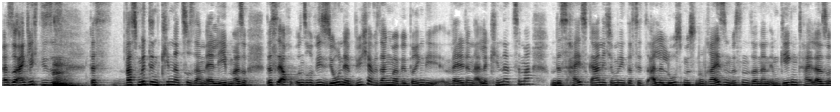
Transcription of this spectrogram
Also eigentlich dieses, das, was mit den Kindern zusammen erleben. Also das ist ja auch unsere Vision der Bücher. Wir sagen mal, wir bringen die Welt in alle Kinderzimmer. Und das heißt gar nicht unbedingt, dass jetzt alle los müssen und reisen müssen, sondern im Gegenteil. Also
